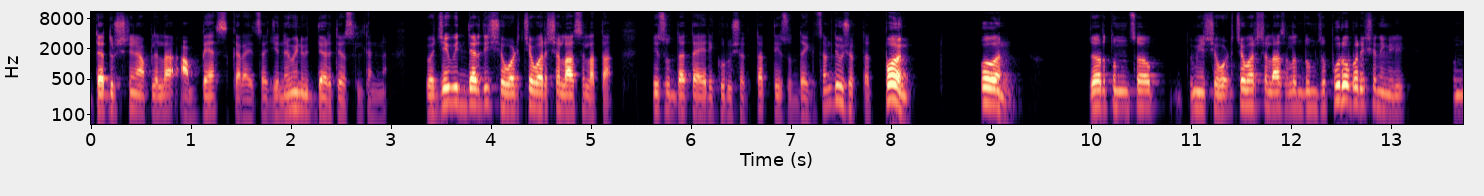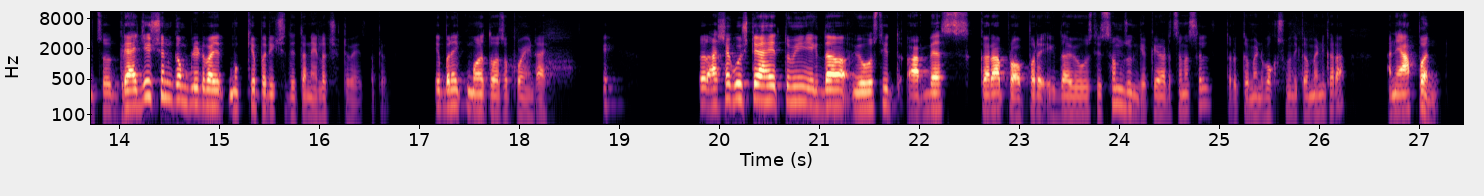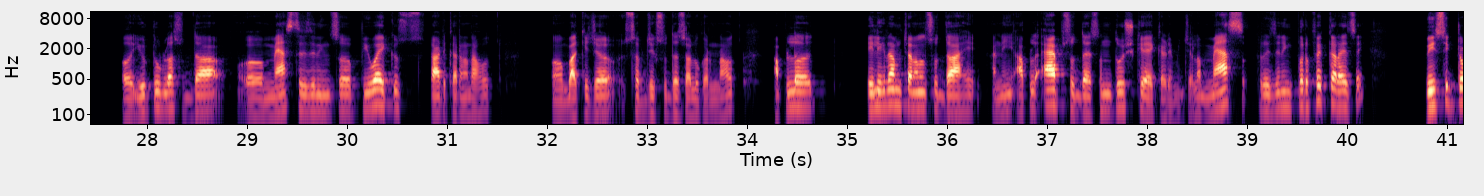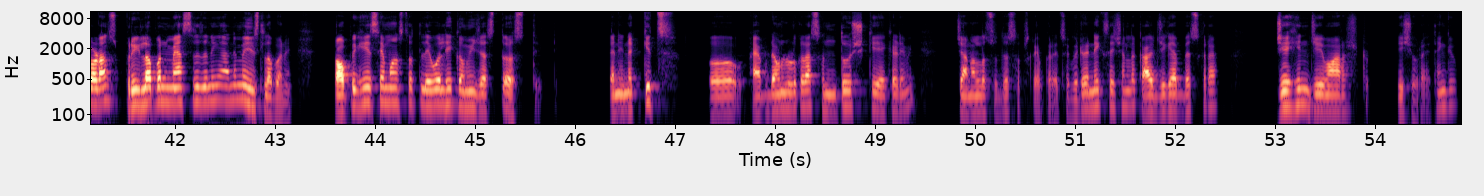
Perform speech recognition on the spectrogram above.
त्या दृष्टीने आपल्याला अभ्यास करायचा जे नवीन विद्यार्थी असेल त्यांना. किंवा जे विद्यार्थी शेवटच्या वर्षाला असेल आता ते सुद्धा तयारी करू शकतात ते सुद्धा एक्झाम देऊ शकतात. पण पण जर तुमचं तुम्ही शेवटच्या वर्षाला असाल तुमचं पूर्व परीक्षा निघली तुमचं ग्रॅज्युएशन कंप्लीट पाहिजे मुख्य परीक्षा देताना लक्ष ठेवायचं आपल्याला. हे पण एक महत्त्वाचं पॉईंट आहे. ओके तर अशा गोष्टी आहेत तुम्ही एकदा व्यवस्थित अभ्यास करा प्रॉपर एकदा व्यवस्थित समजून घ्या. काही अडचण असेल तर कमेंट बॉक्समध्ये कमेंट करा. आणि आपण यूट्यूबला सुद्धा मॅथ्स रिझनिंगचं पी वाय क्यू स्टार्ट करणार आहोत. बाकीच्या सब्जेक्टसुद्धा चालू करणार आहोत. आपलं टेलिग्राम चॅनलसुद्धा आहे आणि आपलं ॲपसुद्धा आहे संतोष के अकॅडमी ज्याला मॅथ्स रिझनिंग परफेक्ट करायचं आहे. बेसिक टॉडान्स प्रीला पण मॅथ्स रिझनिंग आणि मेन्सला पण आहे. टॉपिक हे सेम असतात लेवल हे कमी जास्त असते. त्यांनी नक्कीच ॲप डाउनलोड करा. संतोष के अकॅडमी चॅनलला सुद्धा सबस्क्राईब करायचं. व्हिडिओ नेक्स्ट सेशनला. काळजी घ्या अभ्यास करा. जय हिंद जय महाराष्ट्र. जय शिवराय थँक्यू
